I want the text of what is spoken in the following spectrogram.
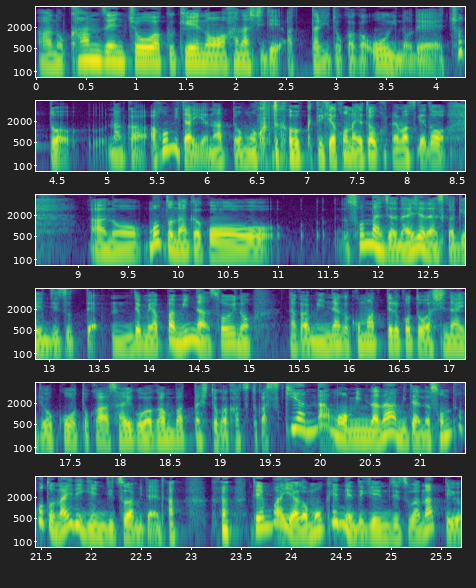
あの、完全懲悪系の話であったりとかが多いので、ちょっと、なんか、アホみたいやなって思うことが多くて、いや、こんなん言うと怒られますけど、あの、もっとなんかこう、そんなんじゃないじゃないですか、現実って。うん、でもやっぱみんなそういうの、なんかみんなが困ってることはしないでおこうとか、最後は頑張った人が勝つとか、好きやんな、もうみんなな、みたいな、そんなことないで現実は、みたいな。転売ヤーが儲けんねんで現実はなっていう。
